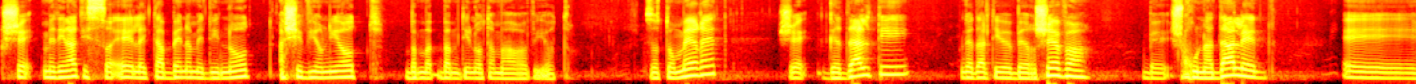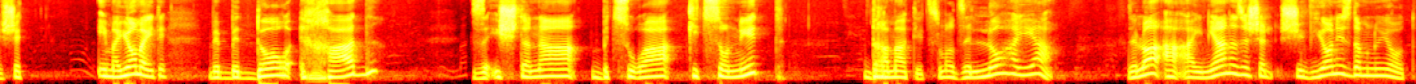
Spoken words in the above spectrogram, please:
כשמדינת ישראל הייתה בין המדינות השוויוניות במ- במדינות המערביות. זאת אומרת שגדלתי, גדלתי בבאר שבע, בשכונה ד', אה, שאם היום הייתי, ובדור אחד זה השתנה בצורה קיצונית דרמטית. זאת אומרת, זה לא היה. זה לא, העניין הזה של שוויון הזדמנויות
